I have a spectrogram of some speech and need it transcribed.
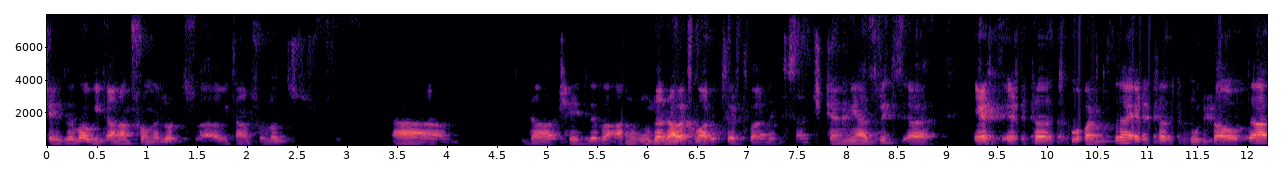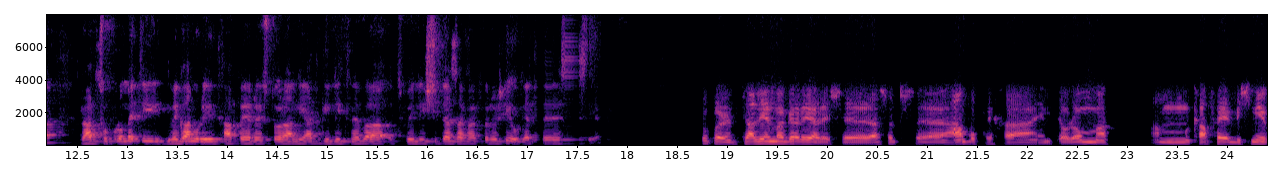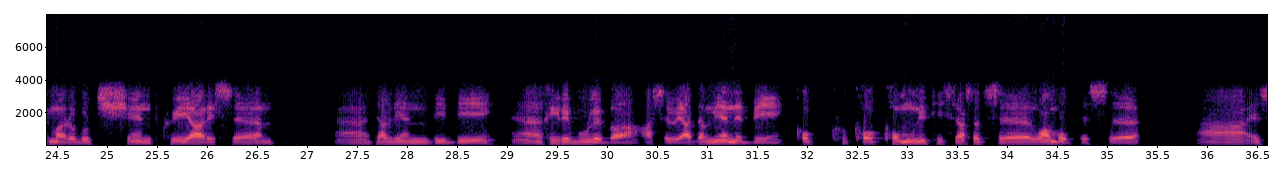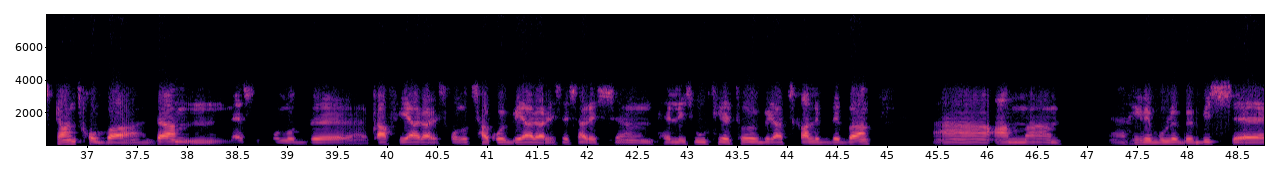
შეიძლება ვიტანამშრომლოთ ვიტანამშრომლოთ აა და შეიძლება ანუ უნდა დავეხმაროთ ერთმანეთს. ან ჩემი აზრით ერთ ერთად ვართ და ერთად მუშაობ და რაც უფრო მეტი ვეგანური კაფე რესტორანი ადგილი იქნება თბილისში და საქართველოში უკეთესია. სუპერ, ძალიან მაგარი არის, რასაც ამბობ ხა, იმიტომ რომ ამ კაფეების მიღმა როგორც შენ თქვი არის ძალიან დიდი ღირებულება, ასევე ადამიანები community-ს, რასაც ვამბობთ ეს ეს განწყობა და ეს მხოლოდ კაფე არ არის, მხოლოდ საკვები არ არის, ეს არის მთელი ურთიერთობები, რაც ხალებდება აა ამ ღირებულებების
